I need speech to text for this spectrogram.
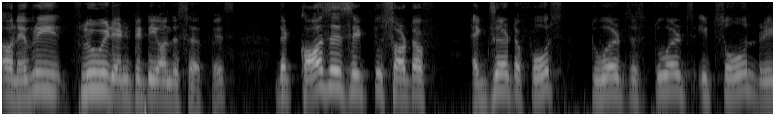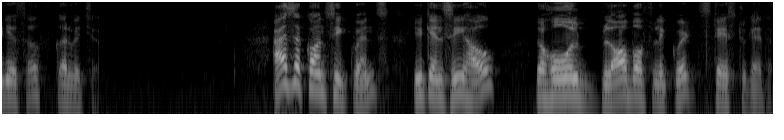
on every fluid entity on the surface that causes it to sort of exert a force towards towards its own radius of curvature. As a consequence, you can see how the whole blob of liquid stays together.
